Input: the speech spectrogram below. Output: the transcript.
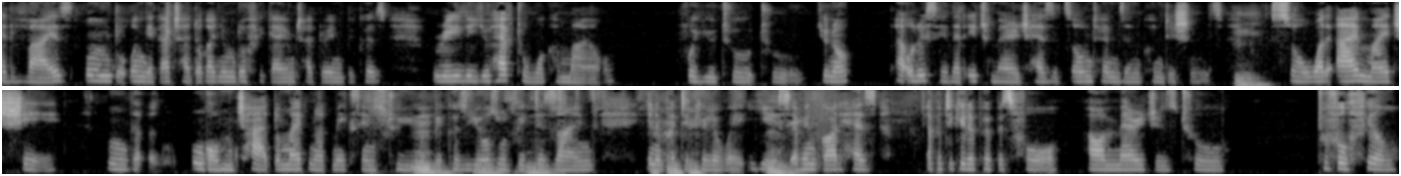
advise umntu ongekatshati okanye umntu ofikayo emtshatweni because really you have to walk a mile for you to to you know i always say that each marriage has its own terms and conditions so what i might share ngomtshato might not make sense to you mm. because yours would be designed in a particular way. Yes mm. i mean god has a particular purpose for our marriages to to fulfill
